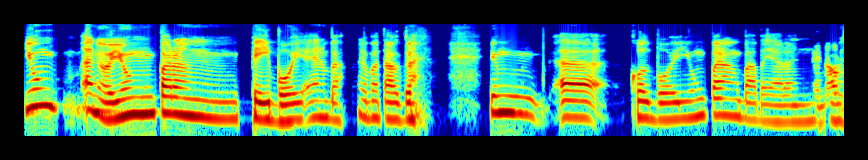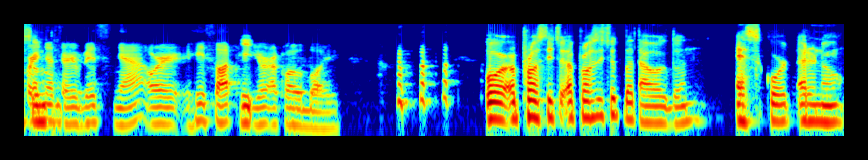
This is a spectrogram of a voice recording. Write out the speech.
yung ano yung parang payboy ano ba ano ba tawag doon yung uh, call boy yung parang babayaran An offer niya service niya? Or he thought Y- you're a call boy? or a prostitute a prostitute ba tawag doon escort I don't know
